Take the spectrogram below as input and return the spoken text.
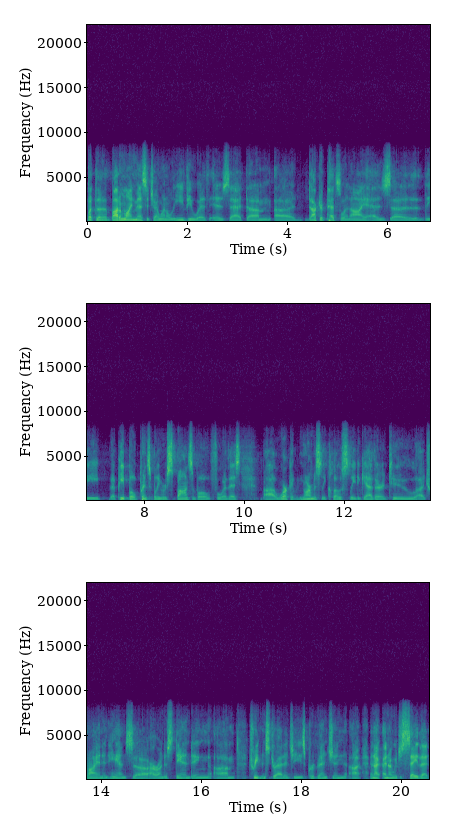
But the bottom line message I want to leave you with is that um, uh, Dr. Petzel and I, as uh, the, the people principally responsible for this, uh, work enormously closely together to uh, try and enhance uh, our understanding, um, treatment strategies, prevention. Uh, and, I, and I would just say that,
